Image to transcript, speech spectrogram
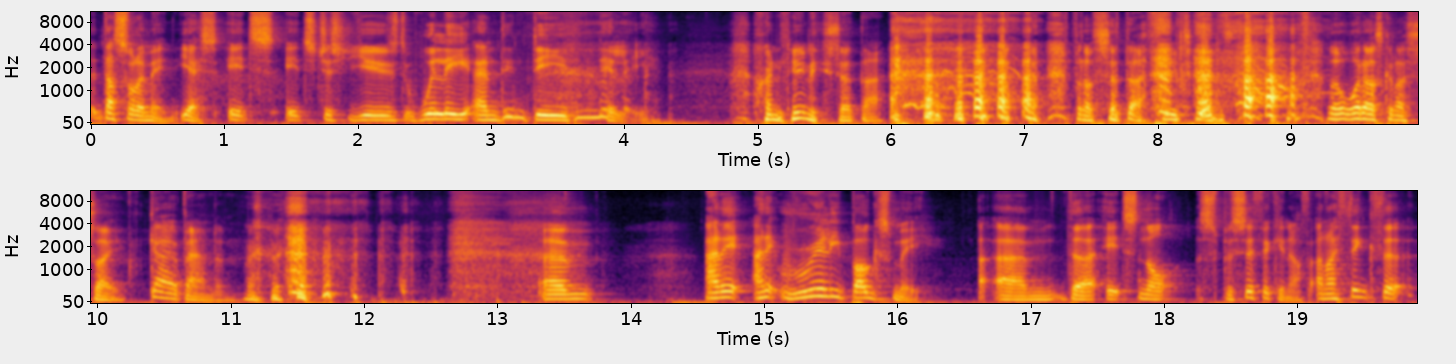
that's what I mean. Yes, it's it's just used willy and indeed nilly. I nearly said that, but I've said that a few times. well, what else can I say? Gay abandon. Um, and it and it really bugs me um, that it's not specific enough. And I think that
